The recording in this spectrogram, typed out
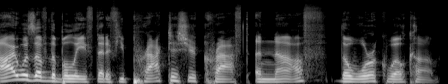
I was of the belief that if you practice your craft enough, the work will come.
